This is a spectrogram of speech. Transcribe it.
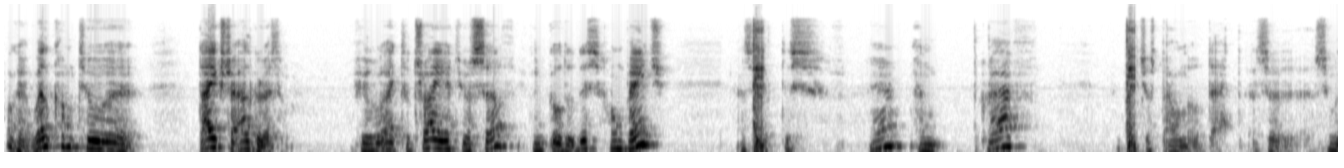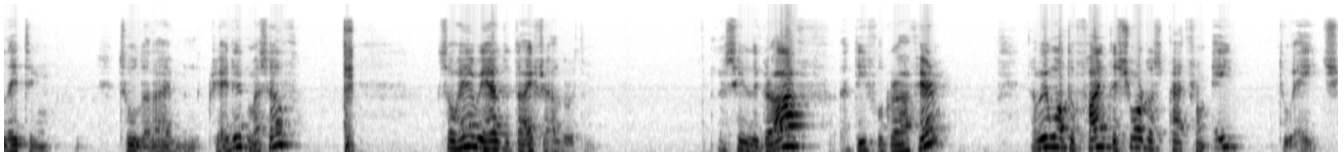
Okay, welcome to uh, Dijkstra algorithm. If you would like to try it yourself, you can go to this homepage and select this here and graph. And just download that. It's a simulating tool that I created myself. So here we have the Dijkstra algorithm. You see the graph, a default graph here. And we want to find the shortest path from A to H.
